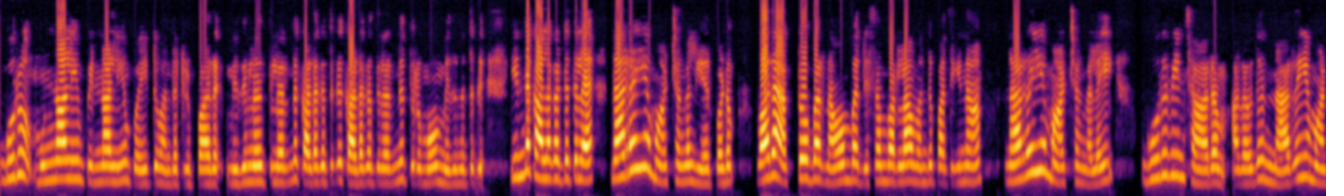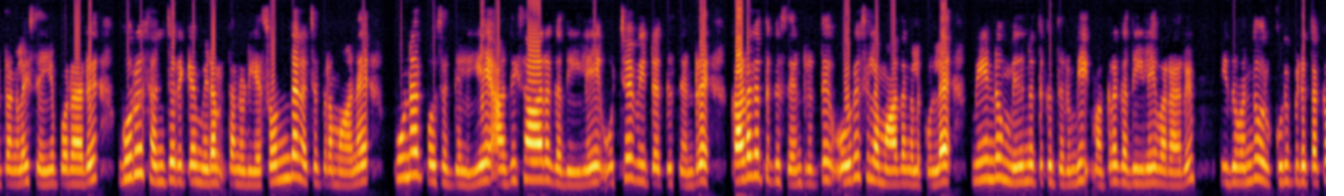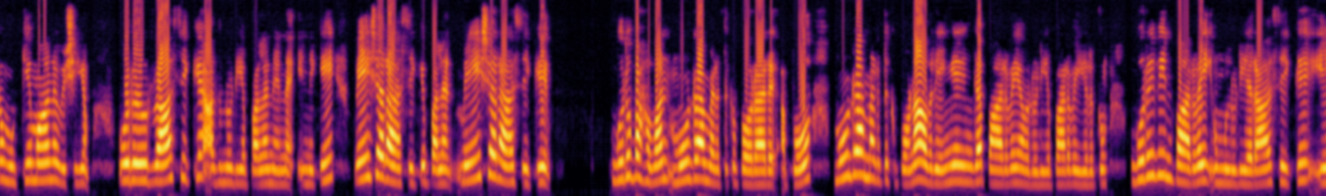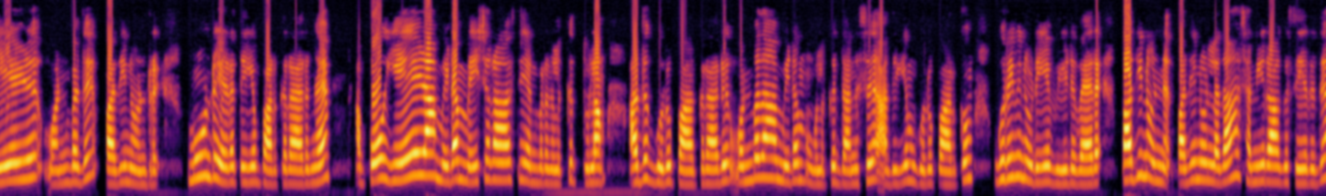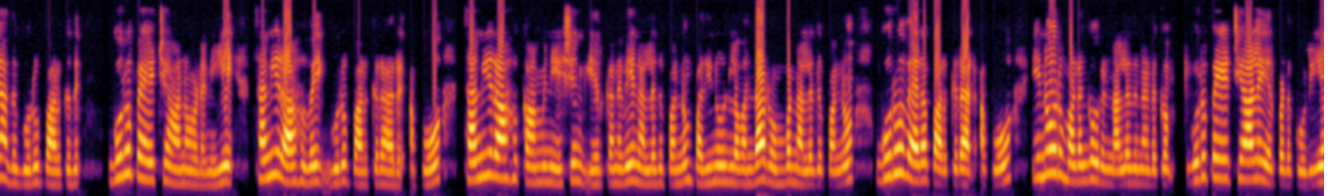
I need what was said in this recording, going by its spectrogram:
குரு முன்னாலையும் பின்னாலையும் போயிட்டு வந்துட்டு இருப்பாரு மிதுனத்துல இருந்து கடகத்துக்கு கடகத்துல இருந்து திரும்பவும் மிதுனத்துக்கு. இந்த காலகட்டத்துல நிறைய மாற்றங்கள் ஏற்படும். வர அக்டோபர் நவம்பர் டிசம்பர்லாம் வந்து பாத்தீங்கன்னா நிறைய மாற்றங்களை குருவின் சாரம் அதாவது நிறைய மாற்றங்களை செய்ய போறாரு. குரு சஞ்சரிக்கும் இடம் தன்னுடைய சொந்த நட்சத்திரமான புனர்பூசத்திலேயே அதிசார கதியிலே உச்ச வீட்டுக்கு சென்று கடகத்துக்கு சென்றுட்டு ஒரு சில மாதங்களுக்குள்ள மீண்டும் மிதுனத்துக்கு திரும்பி வக்ரகதியிலே வராரு. இது வந்து ஒரு குறிப்பிடத்தக்க முக்கியமான விஷயம். ஒரு ராசிக்கு அதனுடைய பலன் என்ன? இன்னைக்கு மேஷ ராசிக்கு பலன். மேஷ ராசிக்கு குரு பகவான் மூன்றாம் இடத்துக்கு போறாரு. அப்போ மூன்றாம் இடத்துக்கு போனா அவர் எங்க எங்க பார்வை அவருடைய பார்வை இருக்கும். குருவின் பார்வை உங்களுடைய ராசிக்கு ஏழு ஒன்பது பதினொன்று. மூன்று இடத்தையும் பார்க்கிறாருங்க. அப்போ ஏழாம் இடம் மேஷராசி என்பவர்களுக்கு துலாம். அது குரு பார்க்கிறாரு. ஒன்பதாம் இடம் உங்களுக்கு தனுசு. அதையும் குரு பார்க்கும். குருவினுடைய வீடு வேற. பதினொன்னு. பதினொன்னுல தான் சனி ராகு சேருது. அதை குரு பார்க்குது. குரு பயிற்சி ஆன உடனேயே சனி ராகுவை குரு பார்க்கிறாரு. அப்போ சனி ராகு காம்பினேஷன் ஏற்கனவே நல்லது பண்ணும். பதினொன்னுல வந்தா ரொம்ப நல்லது பண்ணும். குரு வேற பார்க்கிறார். அப்போ இன்னொரு மடங்கு ஒரு நல்லது நடக்கும். குரு பயிற்சியால ஏற்படக்கூடிய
